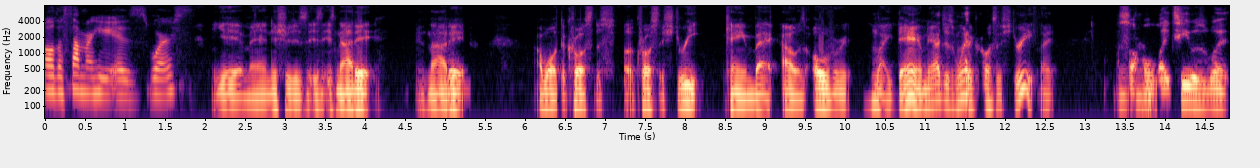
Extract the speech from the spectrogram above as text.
Oh, the summer heat is worse. yeah, man, this shit is is, is not it. It's not mm-hmm. it. I walked across the across the street, came back. I was over it. I'm like, damn, man, I just went across the street. Like, I saw whole white tee was wet.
